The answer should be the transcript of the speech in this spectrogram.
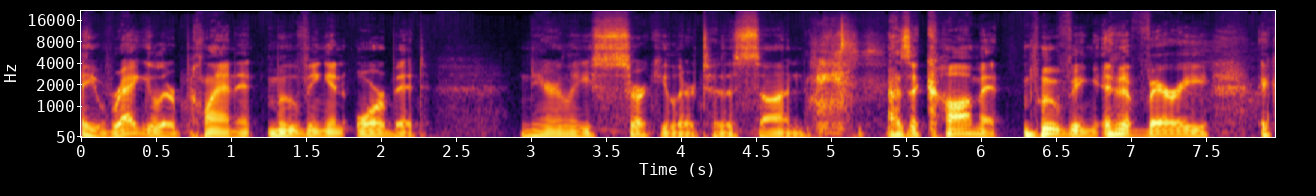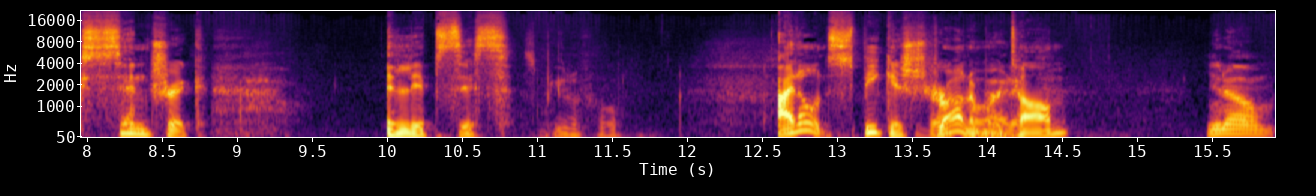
a regular planet moving in orbit nearly circular to the sun as a comet moving in a very eccentric ellipsis. It's beautiful. I don't speak astronomer, poetic. Tom. You know,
